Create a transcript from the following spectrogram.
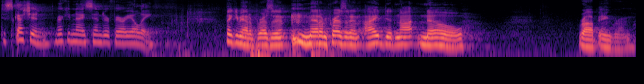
Discussion, recognize Senator Ferrioli. Thank you, Madam President. Madam President, I did not know Rob Ingram,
